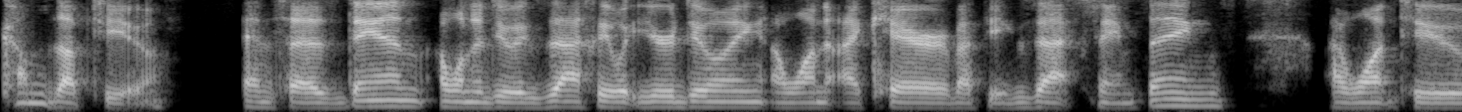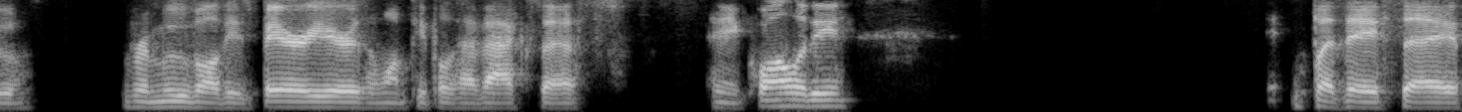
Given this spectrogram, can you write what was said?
comes up to you and says, Dan, I want to do exactly what you're doing. I want I care about the exact same things. I want to remove all these barriers. I want people to have access and equality. But they say,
